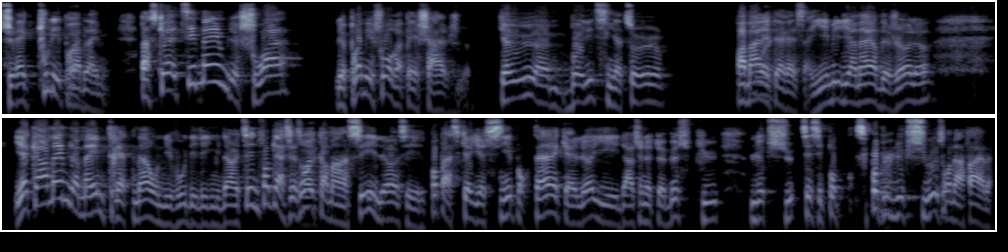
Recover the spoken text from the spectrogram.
Tu règles tous les problèmes. Parce que, tu sais, même le choix, le premier choix au repêchage, là, qui a eu un bonnet de signature pas mal intéressant. Il est millionnaire déjà, là. Il y a quand même le même traitement au niveau des ligues mineures. Tu sais, une fois que la saison a commencé, là, c'est pas parce qu'il a signé pourtant que là, il est dans un autobus plus luxueux. Tu sais, c'est pas, pas plus luxueux son affaire.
